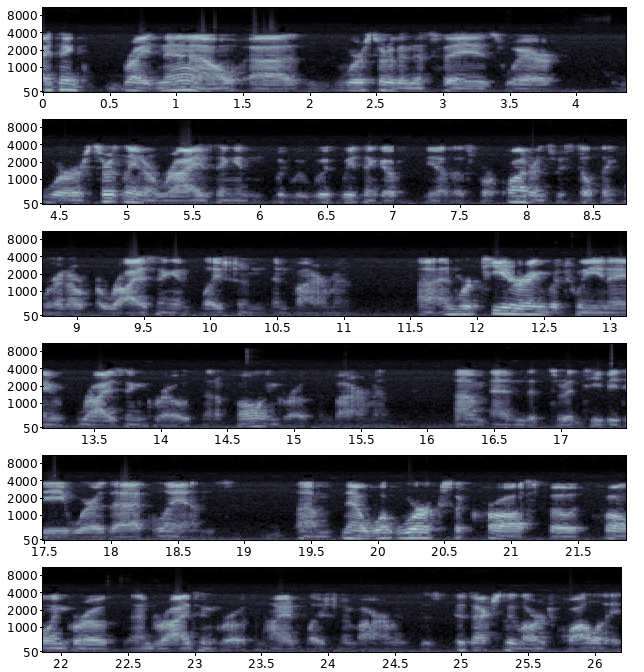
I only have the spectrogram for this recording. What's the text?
I think right now uh, we're sort of in this phase where we're certainly in a rising, and we, we, we, think of you know those four quadrants. We still think we're in a, a rising inflation environment, uh, and we're teetering between a rising growth and a falling growth environment, um, and it's sort of TBD where that lands. Um, now, what works across both falling growth and rising growth in high inflation environments is, is actually large quality.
